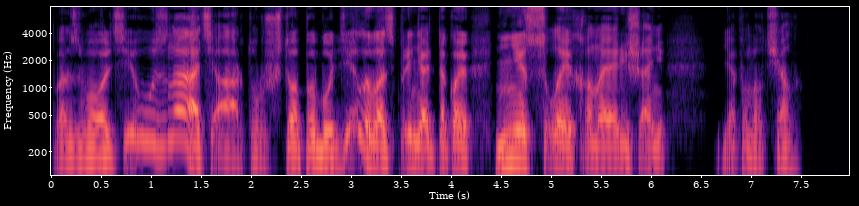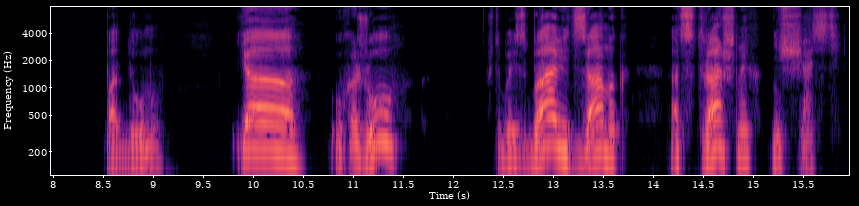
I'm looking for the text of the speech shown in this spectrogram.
Позвольте узнать, Артур, что побудило вас принять такое неслыханное решение? Я помолчал, подумал. Я ухожу, чтобы избавить замок от страшных несчастий.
